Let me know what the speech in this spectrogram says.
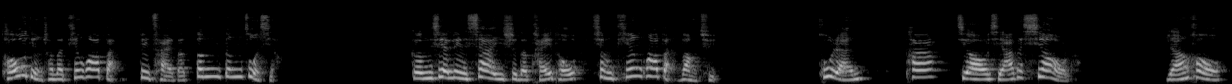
头顶上的天花板被踩得噔噔作响。耿县令下意识的抬头向天花板望去，忽然他狡黠的笑了，然后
